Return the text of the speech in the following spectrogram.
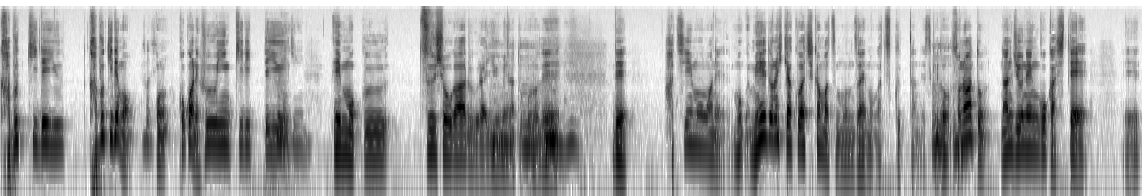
歌舞伎でいう歌舞伎でもこのここはね封印切りっていう演目通称があるぐらい有名なところで、で八右衛門はねもうメイドの飛脚は近松門左衛門が作ったんですけど、その後何十年後かして、えーっ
